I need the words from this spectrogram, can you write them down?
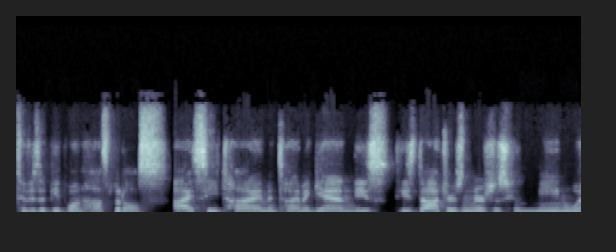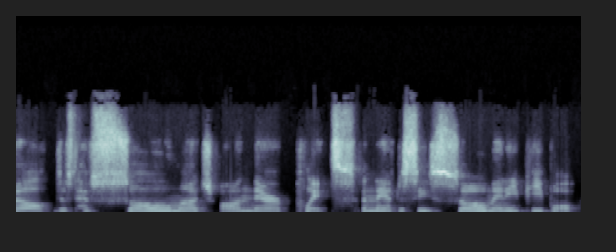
to visit people in hospitals. I see time and time again these these doctors and nurses who mean well just have so much on their plates and they have to see so many people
